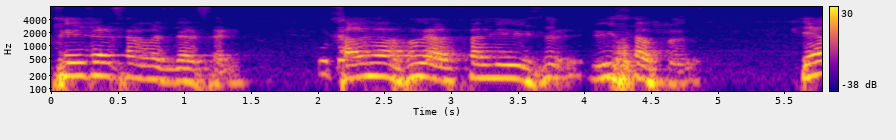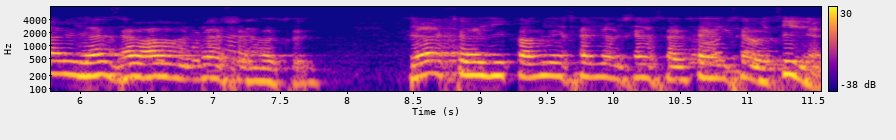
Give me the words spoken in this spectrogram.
शेजारचा मतदारसंघ खानापूर अडकाली विस विसापूर या विधानसभा मतदारसंघातून राष्ट्रवादी काँग्रेस आणि आमच्या सरकारच्या वतीनं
